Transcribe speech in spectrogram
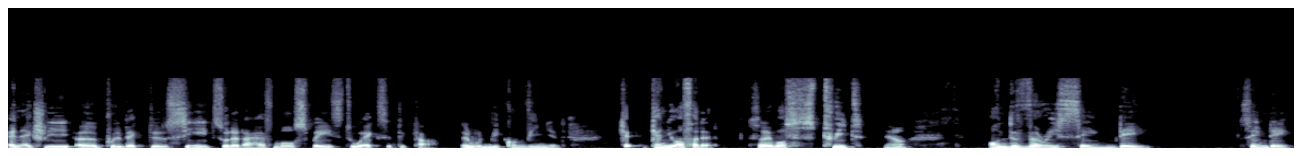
and actually uh, pull back the seat so that I have more space to exit the car. That mm-hmm. would be convenient. C- can you offer that? So that was tweet, you know. On the very same day, same day,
